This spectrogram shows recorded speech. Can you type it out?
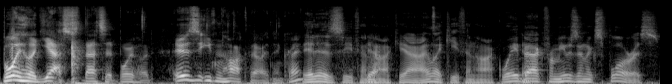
Boyhood. Yes, that's it. Boyhood. It is Ethan Hawke though, I think, right? It is Ethan Yeah. Hawke. Yeah, I like Ethan Hawke. Way back from he was in Explorers.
